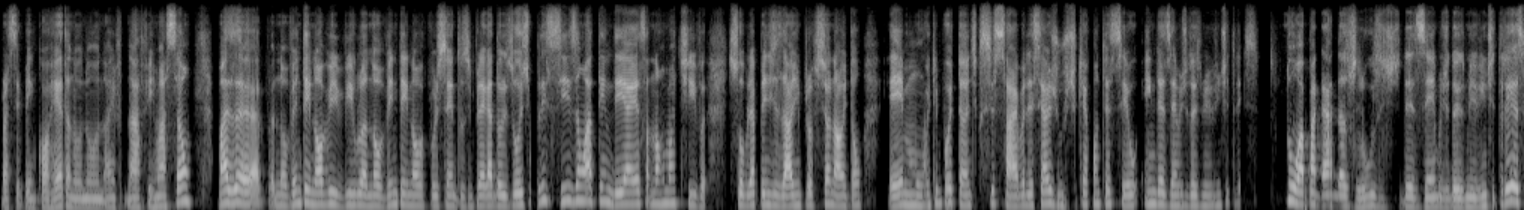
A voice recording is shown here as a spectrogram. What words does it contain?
para ser bem correta no no na na afirmação, mas, eh, 99,99% dos empregadores hoje precisam atender a essa normativa sobre aprendizagem profissional. Então, é muito importante que se saiba desse ajuste que aconteceu em dezembro de 2023. No apagar das luzes de dezembro de 2023,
